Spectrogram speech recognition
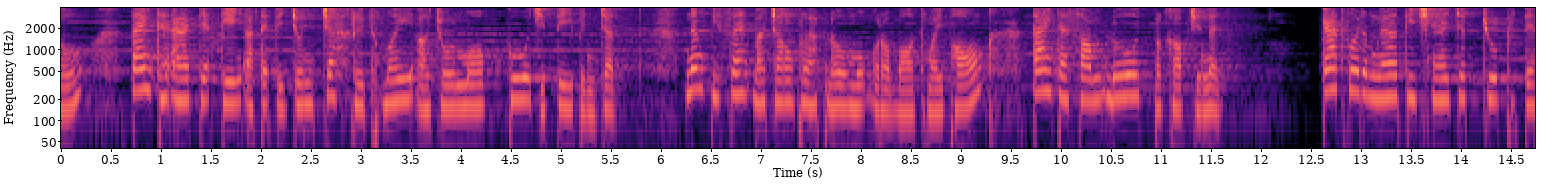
ដូរតែងតែអាចតាក់ទាញអតិថិជនចាស់ឬថ្មីឲ្យចូលមកគួរជាទីពេញចិត្តនិងពិសេសបើចង់ផ្លាស់ប្ដូរមុខរបរថ្មីផង តែងតែសមដូចប្រកបជានិច្ចការធ្វើដំណើរទីឆ្ងាយចិត្តជួបប្រទះ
